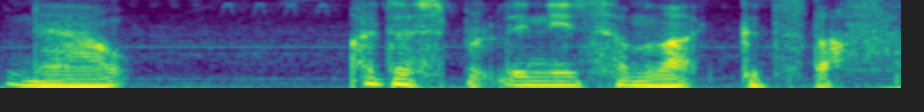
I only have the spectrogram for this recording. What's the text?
Now, I desperately need some of that good stuff.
